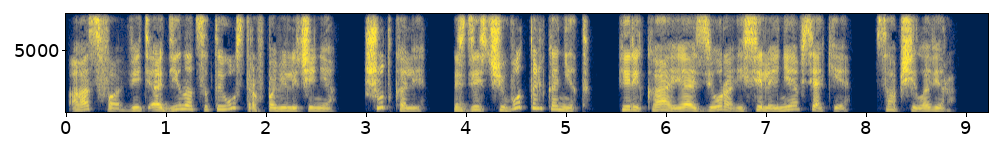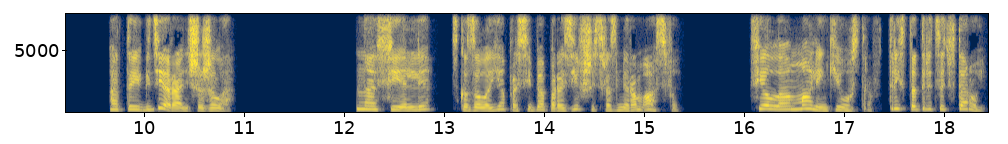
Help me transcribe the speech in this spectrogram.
Асфа ведь одиннадцатый остров по величине. Шутка ли? Здесь чего только нет. И река, и озера, и селения всякие», — сообщила Вера. «А ты где раньше жила?» «На Фелле», — сказала я про себя, поразившись размером Асфы. «Фелла – маленький остров, 332-й».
